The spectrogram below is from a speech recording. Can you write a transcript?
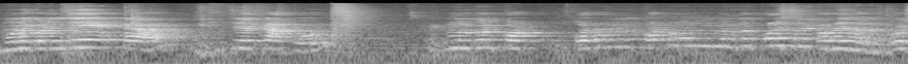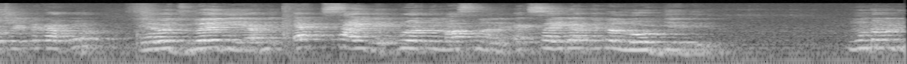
মনে করেন যে একটা জুটের কাপড় মনে করেন কট- কটন কটন মনে করেন পলিস্টারের কথাই ধরেন পলিস্টার একটা কাপড়, এভাবে ঝুলাই দিয়ে আপনি এক সাইডে পুরো একটা মাঝখানে, এক সাইডে আপনি একটা লোড দিয়ে দিন মোটামুটি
